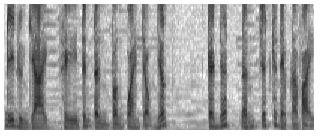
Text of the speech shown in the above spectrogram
đi đường dài thì tính tình vẫn quan trọng nhất. Cái nết đánh chết cái đẹp là vậy.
